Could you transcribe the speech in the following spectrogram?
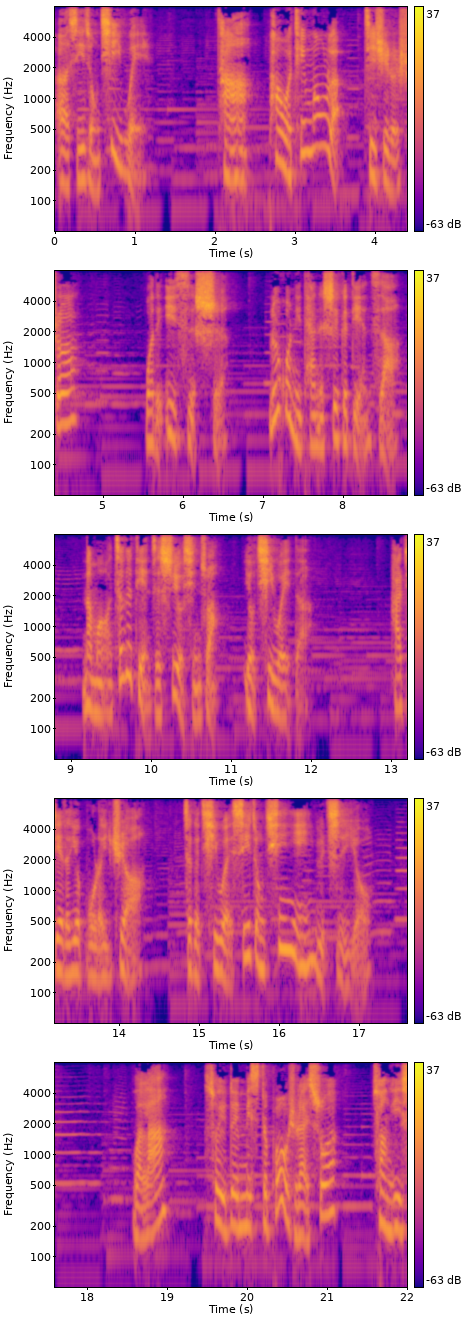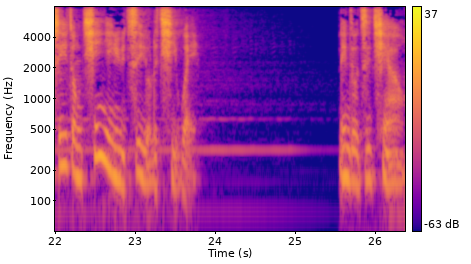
而是一种气味。他怕我听懵了，继续的说：“我的意思是，如果你谈的是一个点子啊，那么这个点子是有形状、有气味的。”他接着又补了一句：“哦。”这个气味是一种轻盈与自由。我啦，所以对 Mr. Porsche 来说，创意是一种轻盈与自由的气味。临走之前，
